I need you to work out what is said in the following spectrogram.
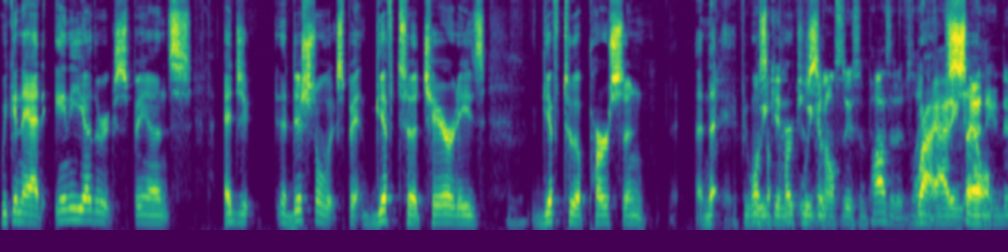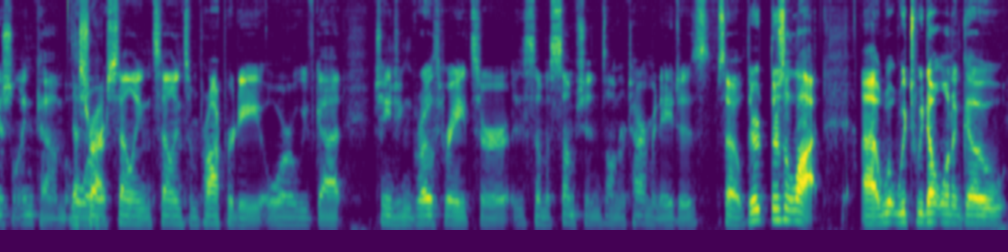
We can add any other expense, edu- additional expense, gift to charities, mm-hmm. gift to a person. And if he wants we to can purchase, we can also do some positives like Right, adding sell. adding additional income That's or right. selling selling some property or we've got changing growth rates or some assumptions on retirement ages. So there, there's a lot uh, w- which we don't want to go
